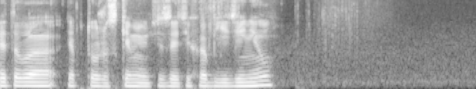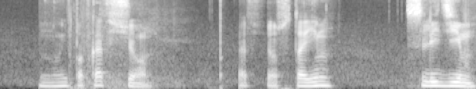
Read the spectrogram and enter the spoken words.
этого я бы тоже с кем-нибудь из этих объединил. Ну и пока все. Пока все, стоим, следим.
